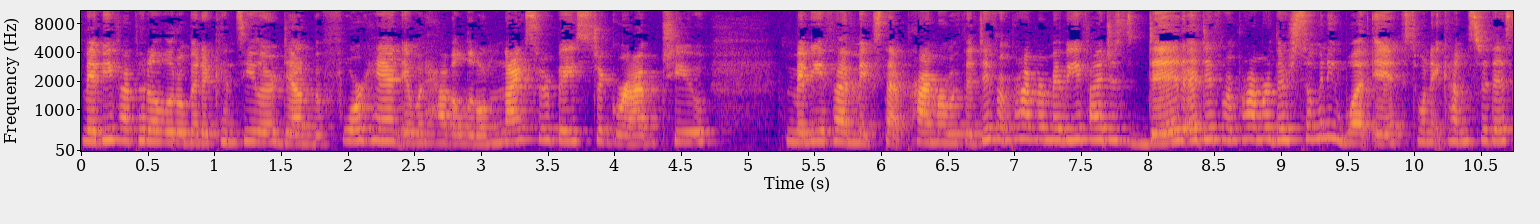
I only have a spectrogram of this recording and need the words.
Maybe if I put a little bit of concealer down beforehand, it would have a little nicer base to grab to. Maybe if I mix that primer with a different primer, maybe if I just did a different primer. There's so many what ifs when it comes to this.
